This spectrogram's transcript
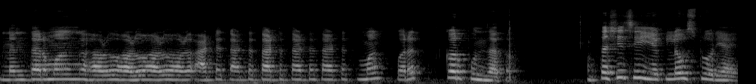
नंतर मग हळूहळू हळूहळू आटत आटत आटत आटत आटत मग परत करपून जातं. तशीच ही एक लव्ह स्टोरी आहे.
